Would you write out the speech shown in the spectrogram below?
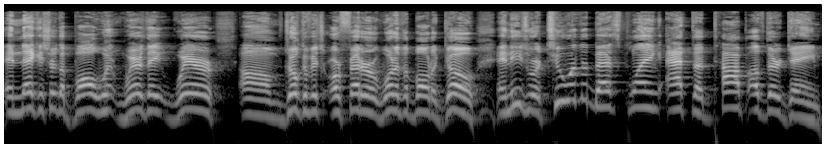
in making sure the ball went where they where um, Djokovic or Federer wanted the ball to go. And these were two of the best playing at the top of their game.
